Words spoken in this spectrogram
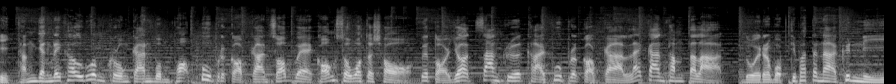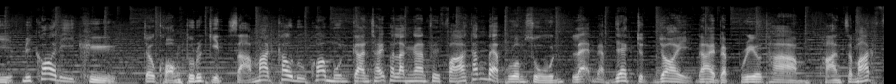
อีกทั้งยังได้เข้าร่วมโครงการบ่มเพาะผู้ประกอบการซอฟต์แวร์ของ สวทช เพื่อต่อยอดสร้างเครือข่ายผู้ประกอบการและการทำตลาด โดยระบบที่พัฒนาขึ้นนี้มีข้อดีคือ เจ้าของธุรกิจสามารถเข้าดูข้อมูลการใช้พลังงานไฟฟ้าทั้งแบบรวมศูนย์ และแบบแยกจุดย่อยได้แบบเรียลไทม์ผ่านสมาร์ทโฟ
